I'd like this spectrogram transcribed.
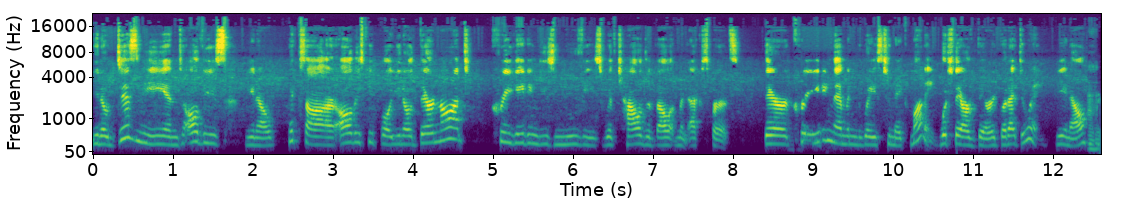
you know, Disney and all these, you know, Pixar, all these people, you know, they're not creating these movies with child development experts. They're creating them in ways to make money, which they are very good at doing. You know, mm-hmm.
